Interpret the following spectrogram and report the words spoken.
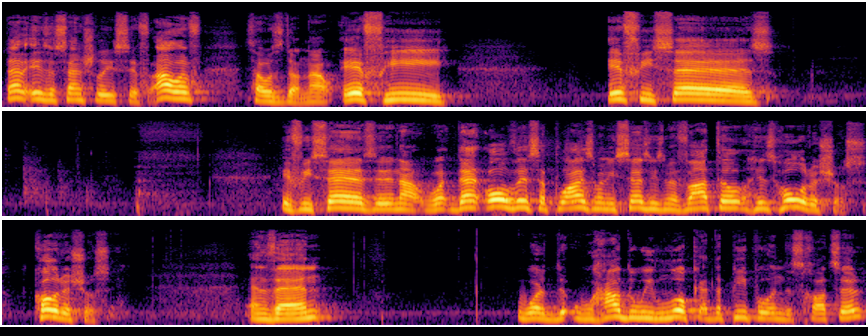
That is essentially sif aleph. That's how it's done. Now, if he, if he says, if he says uh, now what, that all this applies when he says he's mevatel his whole rishus, kol rishusi, and then what, how do we look at the people in this chatzir?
